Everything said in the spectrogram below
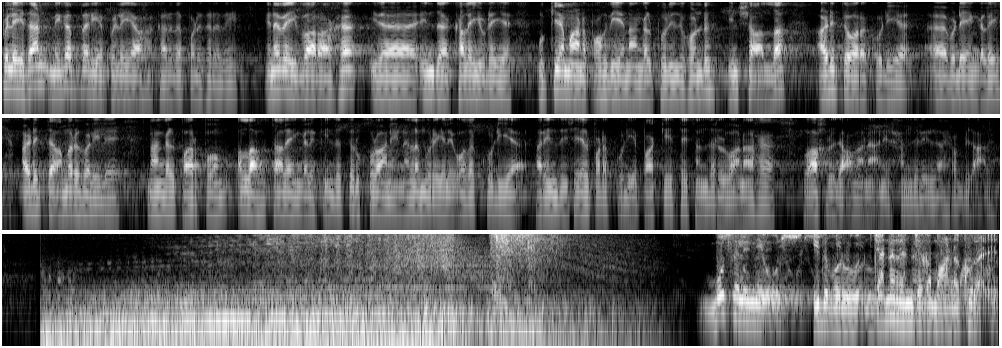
பிழை தான் மிகப்பெரிய பிழையாக கருதப்படுகிறது. எனவே இவ்வாறாக இத இந்த கலையுடைய முக்கியமான பகுதியை நாங்கள் புரிந்து கொண்டு இன்ஷா அல்லாஹ் அடுத்து வரக்கூடிய விடயங்களை அடுத்த அமர்வுகளிலே நாங்கள் பார்ப்போம். அல்லாஹு தாலா எங்களுக்கு இந்த திருக்குறானை நல்ல முறையில் ஓதக்கூடிய அறிந்து செயல்படக்கூடிய பாக்கியத்தை தந்தருள்வானாக. வாஹ்ருத் அனில் அஹமதுல்லா ரபுல் ஆலமி முசலி நியூஸ். இது ஒரு ஜனரஞ்சகமான குரல்.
